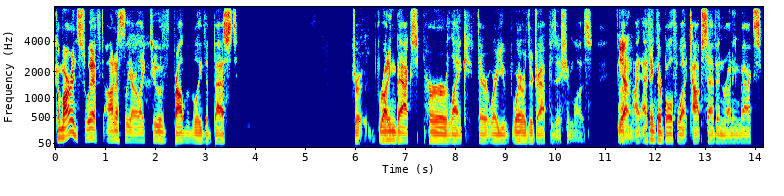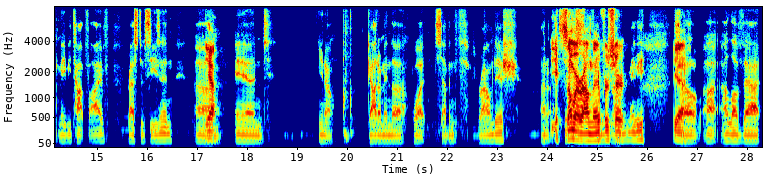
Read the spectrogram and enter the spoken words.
Kamara and Swift, honestly, are like two of probably the best running backs per like their where you where their draft position was. Yeah, um, I, I, think they're both what top seven running backs, maybe top five rest of season. Um, yeah, and you know, got them in the what seventh roundish. I don't know, yeah, somewhere around there for sure, maybe. Yeah, so uh, I love that.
